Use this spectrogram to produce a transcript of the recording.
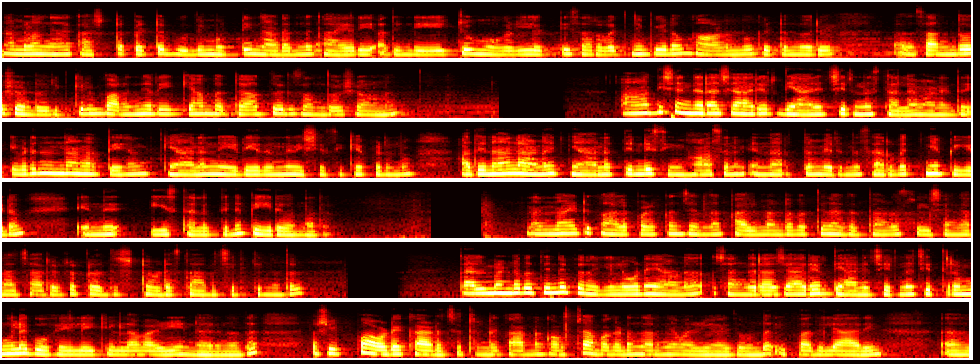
നമ്മളങ്ങനെ കഷ്ടപ്പെട്ട് ബുദ്ധിമുട്ടി നടന്ന് കയറി അതിന്റെ ഏറ്റവും മുകളിലെത്തി സർവജ്ഞപീഠം കാണുമ്പോൾ കിട്ടുന്നൊരു സന്തോഷമുണ്ട്. ഒരിക്കലും പറഞ്ഞറിയിക്കാൻ പറ്റാത്തൊരു സന്തോഷമാണ്. ആദി ശങ്കരാചാര്യർ ധ്യാനിച്ചിരുന്ന സ്ഥലമാണിത്. ഇവിടെ നിന്നാണ് അദ്ദേഹം ജ്ഞാനം നേടിയതെന്ന് വിശ്വസിക്കപ്പെടുന്നു. അതിനാലാണ് ജ്ഞാനത്തിന്റെ സിംഹാസനം എന്നർത്ഥം വരുന്ന സർവജ്ഞപീഠം എന്ന് ഈ സ്ഥലത്തിന് പേര് വന്നത്. നന്നായിട്ട് കാലപ്പഴക്കം ചെന്ന കൽമണ്ഡപത്തിനകത്താണ് ശ്രീ ശങ്കരാചാര്യരുടെ പ്രതിഷ്ഠ ഇവിടെ സ്ഥാപിച്ചിരിക്കുന്നത്. കൽമണ്ഡപത്തിന്റെ പിറകിലൂടെയാണ് ശങ്കരാചാര്യർ ധ്യാനിച്ചിരുന്ന ചിത്രമൂല ഗുഹയിലേക്കുള്ള വഴി ഉണ്ടായിരുന്നത്. പക്ഷെ ഇപ്പോൾ അവിടെയൊക്കെ അടച്ചിട്ടുണ്ട്. കാരണം കുറച്ച് അപകടം നിറഞ്ഞ വഴിയായതുകൊണ്ട് ഇപ്പോൾ അതിൽ ആരെയും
